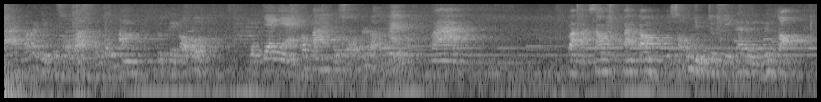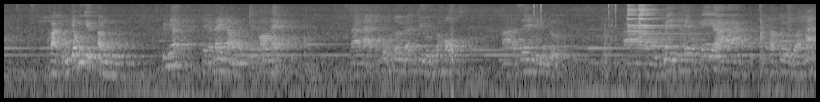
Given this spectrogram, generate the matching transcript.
À, có rất nhiều cửa sổ và cửa chống âm cực kỳ tốt luôn. Một gian nhà có ba cửa sổ rất là thoáng và và mặt sau ban công cửa sổ nhìn trực diện ra đường Nguyễn Thọ và cũng giống như tầng thứ nhất thì ở đây là một cái toilet. Là đại chủ đầu tư đã chừa cái hộp à, gen nước à, men theo cái à, tường rồi ha.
